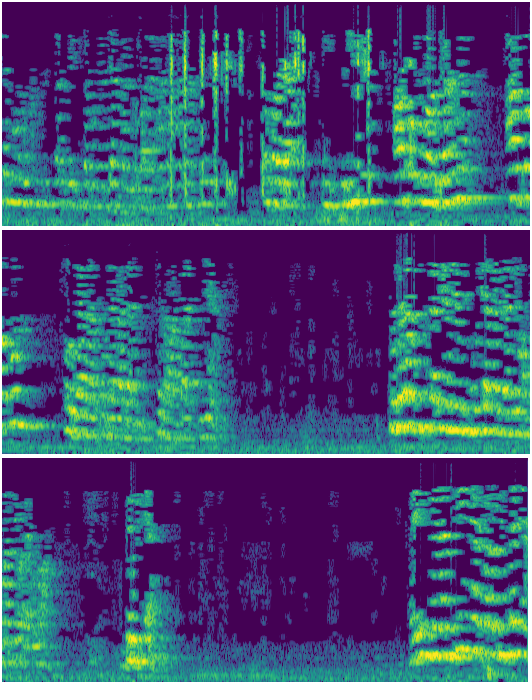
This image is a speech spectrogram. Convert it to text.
dan melakukan kita mengajarkan kepada anak-anaknya, kepada istrinya atau keluarganya ataupun saudara-saudara dan kerabatnya. Saudara sekalian yang dimuliakan dan dirahmati oleh Allah. Demikian. Sehingga nantinya kalau misalnya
